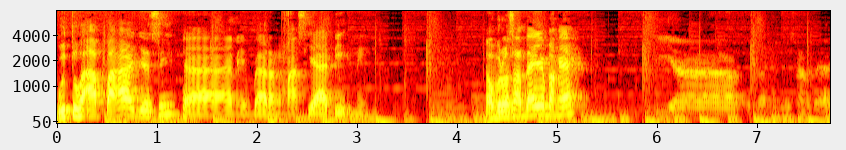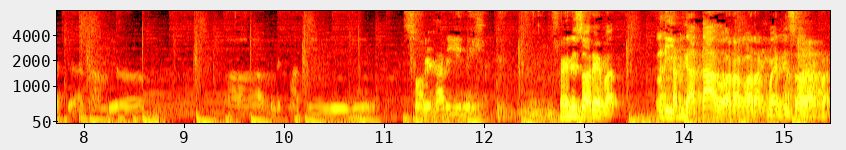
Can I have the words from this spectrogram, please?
Butuh apa aja sih? Nah, nih bareng Mas Yadi nih. Ngobrol santai aja bang ya? Iya, kita ngobrol santai aja sambil uh, menikmati sore hari ini. Ini sore pak. Oh, iya. Kan nggak tahu orang-orang ini sore pak.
